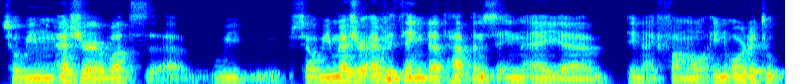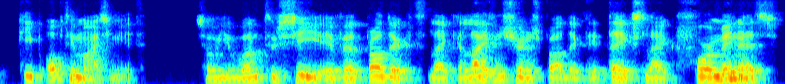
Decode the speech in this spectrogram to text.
So we measure what uh, we so we measure everything that happens in a in a funnel in order to keep optimizing it. So you want to see if a product like a life insurance product it takes like four minutes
